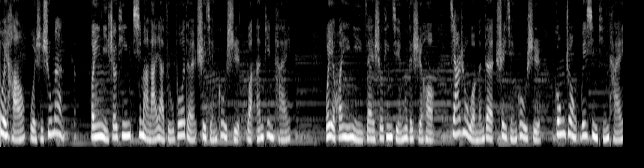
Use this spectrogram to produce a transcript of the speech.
各位好，我是舒曼，欢迎你收听喜马拉雅独播的睡前故事晚安电台。我也欢迎你在收听节目的时候加入我们的睡前故事公众微信平台，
